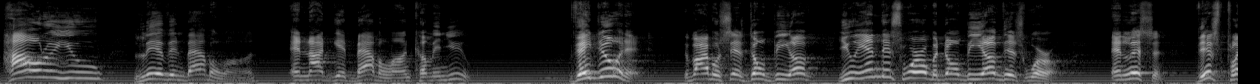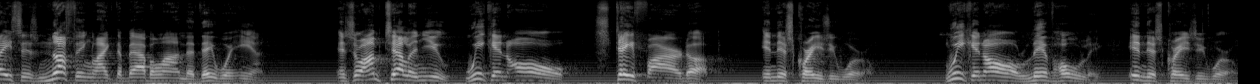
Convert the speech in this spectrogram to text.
How do you live in Babylon and not get Babylon come in you? They doing it. The Bible says, don't be of, you in this world, but don't be of this world. And listen, this place is nothing like the Babylon that they were in. And so I'm telling you, we can all stay fired up in this crazy world. We can all live holy in this crazy world.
